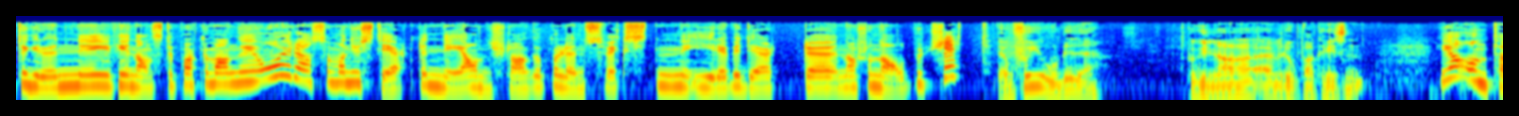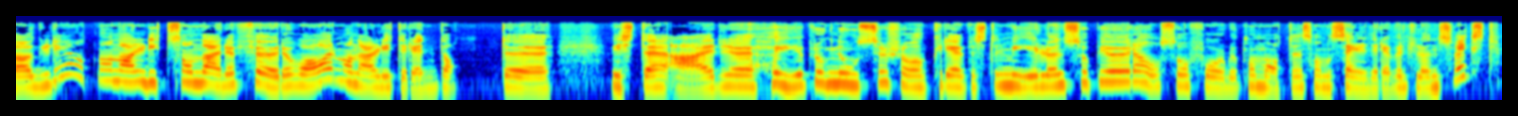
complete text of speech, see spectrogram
til grunn i Finansdepartementet i år. Altså Man justerte ned anslaget på lønnsveksten i revidert eh, nasjonalbudsjett. Hvorfor gjorde de det? Pga. europakrisen? Ja, antagelig. At man er litt sånn der føre var. Man er litt redd at uh, hvis det er høye prognoser, så kreves det mye lønnsoppgjøret, og så får du på en måte en sånn selvdrevet lønnsvekst.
